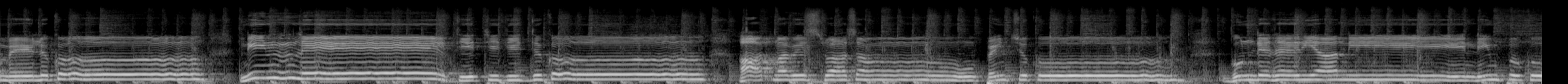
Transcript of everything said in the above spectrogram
మేలుకో నిన్నే తీర్చిదిద్దుకో ఆత్మవిశ్వాసం పెంచుకో గుండె ధైర్యాన్ని నింపుకో.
